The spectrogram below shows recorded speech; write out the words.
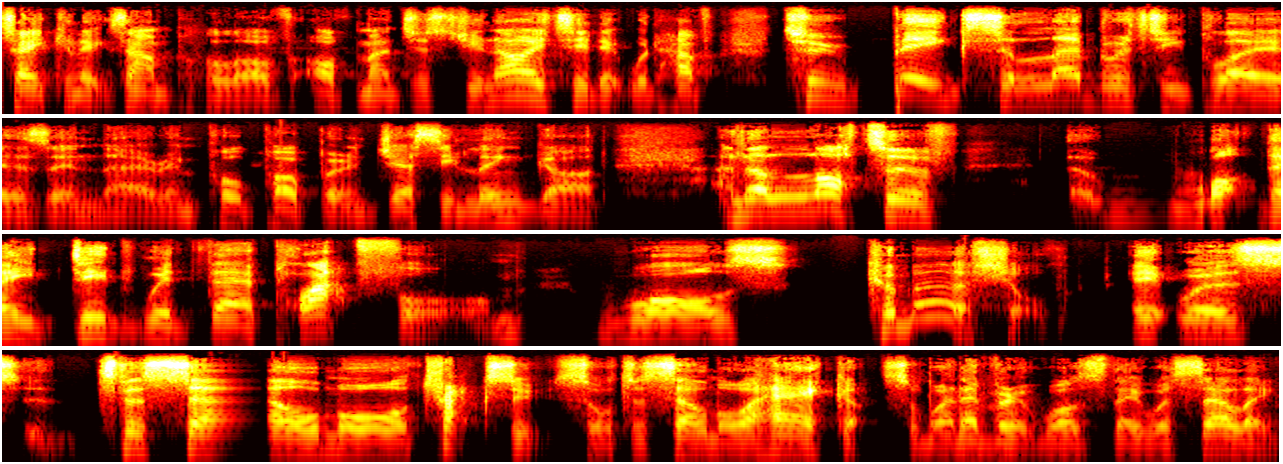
take an example of, of Manchester United. It would have two big celebrity players in there in Paul Pogba and Jesse Lingard. And a lot of uh, what they did with their platform was commercial it was to sell more tracksuits or to sell more haircuts or whatever it was they were selling.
